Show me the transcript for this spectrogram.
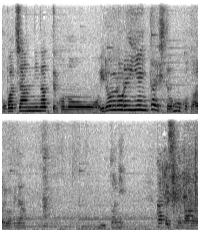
おばちゃんになってこのいろいろ恋愛に対して思うことあるわけじゃん。本当に。カフェ閉めます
